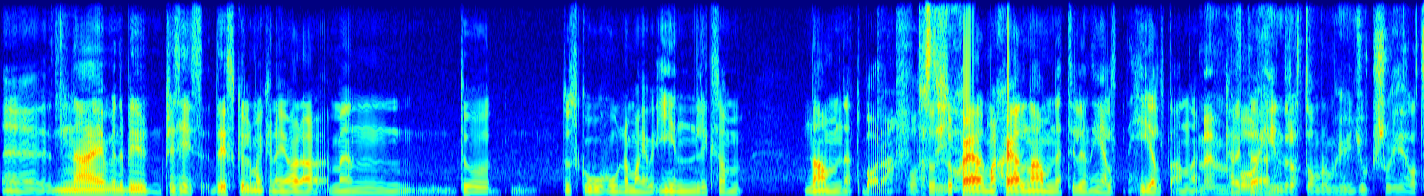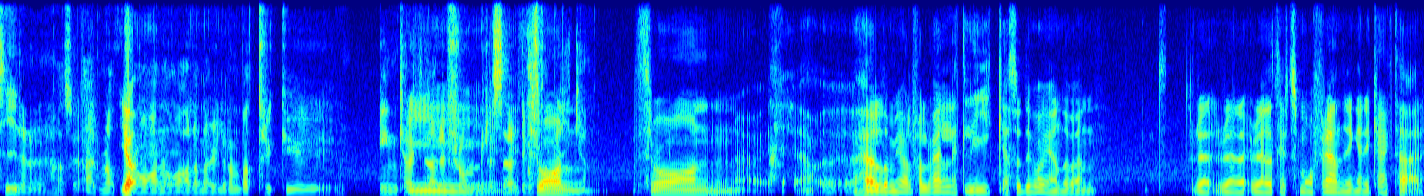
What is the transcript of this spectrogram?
Eh, nej, men det blir ju precis. Det skulle man kunna göra, men då, då skohornar man ju in liksom namnet bara. Och Fast så, det- så stjäl man stjäl namnet till en helt, helt annan Men karaktär. vad hindrat dem? De har ju gjort så hela tiden nu. Alltså Admiral Ja. Thrawn och alla möjliga. De bara trycker ju in karaktärer I- från från, reservdelsfabriken. från eh, höll de ju i alla fall väldigt lik. Alltså det var ju ändå en re, re, relativt små förändringar i karaktär.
